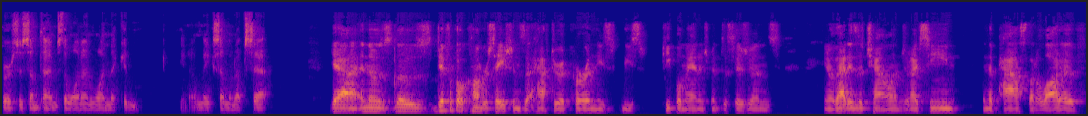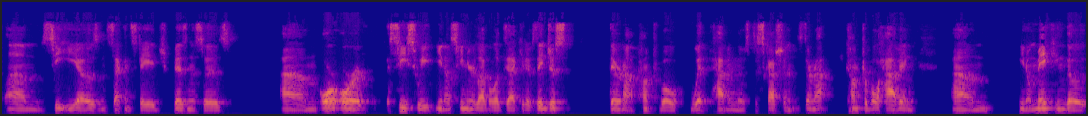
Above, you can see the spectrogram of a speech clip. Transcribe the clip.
versus sometimes the one-on-one that can you know make someone upset. Yeah and those those difficult conversations that have to occur in these these people management decisions you know that is a challenge and i've seen in the past that a lot of um, ceos and second stage businesses um, or or c-suite you know senior level executives they just they're not comfortable with having those discussions. They're not comfortable having um, you know making those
